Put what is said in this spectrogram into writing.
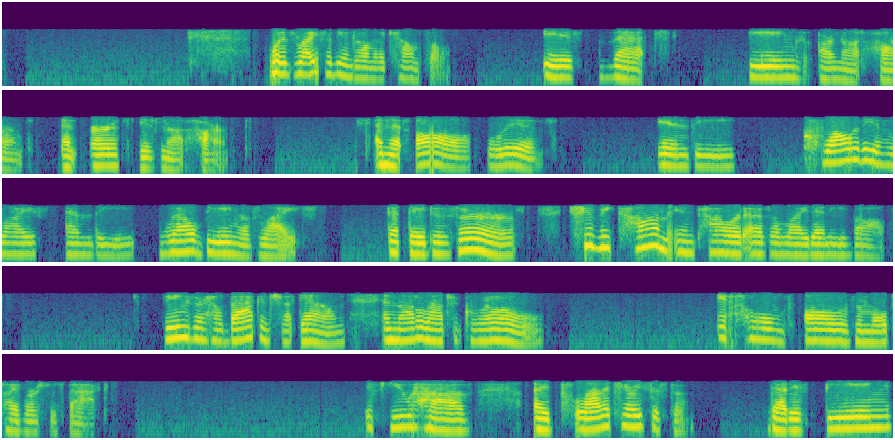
What is right for the Andromeda Council is that beings are not harmed and Earth is not harmed, and that all live in the quality of life and the well being of life that they deserve to become empowered as a light and evolve. Beings are held back and shut down and not allowed to grow. It holds all of the multiverses back. If you have a planetary system that is being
